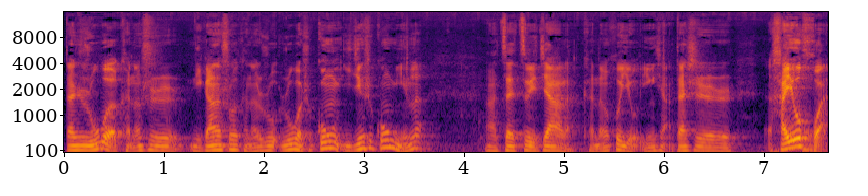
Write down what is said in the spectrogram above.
但是如果可能是你刚才说，可能如如果是公已经是公民了，啊，在醉驾了，可能会有影响，但是还有缓，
